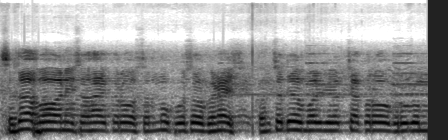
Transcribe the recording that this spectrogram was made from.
સદા ભવાની સહાય કરો, સન્મુખ વસો ગણેશ. પંચદેવ મળી રક્ષા કરો ગુરુબ્રહ્મા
